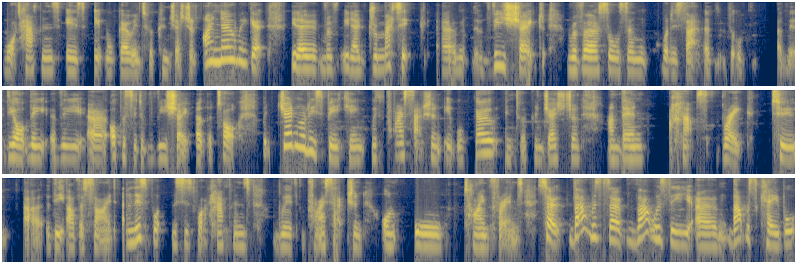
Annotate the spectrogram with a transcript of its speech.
what happens is it will go into a congestion. I know we get you know you know dramatic um, V-shaped reversals and what is that? Uh, the the the uh, opposite of a V shape at the top. But generally speaking, with price action, it will go into a congestion and then perhaps break to uh, the other side. And this what this is what happens with price action on all time frames. So that was uh, that was the um, that was cable,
